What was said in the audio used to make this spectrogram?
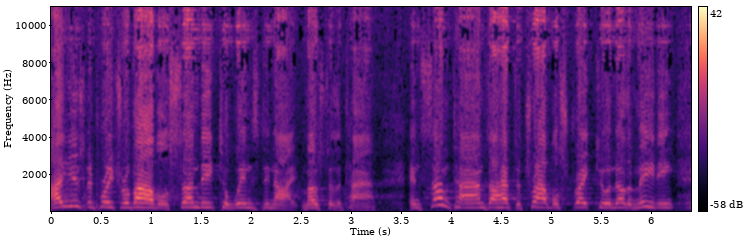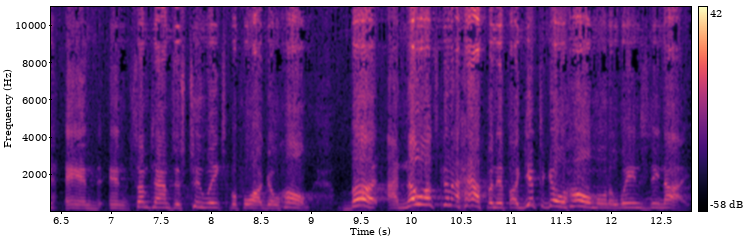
I usually preach revival Sunday to Wednesday night most of the time. And sometimes I have to travel straight to another meeting, and, and sometimes it's two weeks before I go home. But I know what's going to happen if I get to go home on a Wednesday night.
